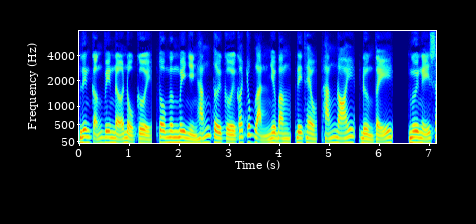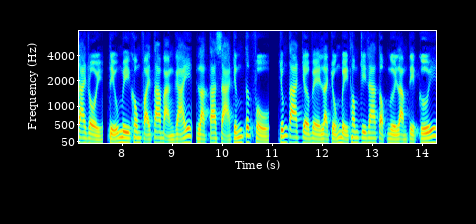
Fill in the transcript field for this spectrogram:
Liên Cẩn Viên nở nụ cười, Tô Ngân Mi nhìn hắn tươi cười có chút lạnh như băng, đi theo, hắn nói, đường tỷ, ngươi nghĩ sai rồi, Tiểu Mi không phải ta bạn gái, là ta xạ chứng tức phụ, chúng ta trở về là chuẩn bị thông tri ra tộc người làm tiệc cưới.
